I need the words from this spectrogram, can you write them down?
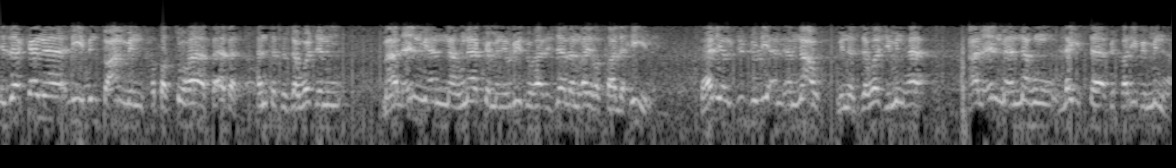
إذا كان لي بنت عم خطبتها فأبت أن تتزوجني مع العلم أن هناك من يريدها رجالا غير صالحين فهل يجوز لي أن أمنعه من الزواج منها؟ مع العلم أنه ليس بقريب منها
